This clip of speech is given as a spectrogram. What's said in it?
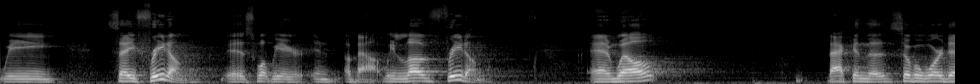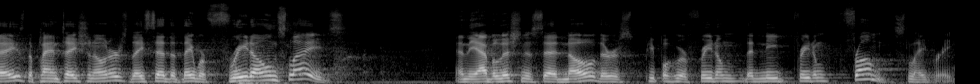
we say freedom is what we are in, about. We love freedom. And well, Back in the Civil War days, the plantation owners, they said that they were free to own slaves. And the abolitionists said, no, there's people who are freedom that need freedom from slavery.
